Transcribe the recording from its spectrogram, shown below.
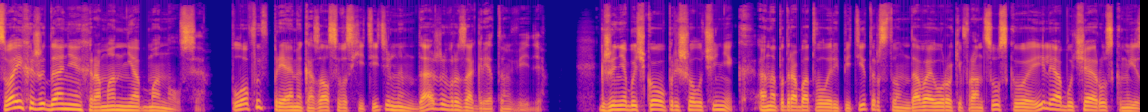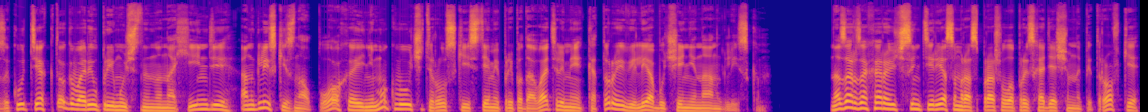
своих ожиданиях Роман не обманулся. Плов и впрямь оказался восхитительным даже в разогретом виде. К жене Бычкова пришел ученик. Она подрабатывала репетиторством, давая уроки французского или обучая русскому языку тех, кто говорил преимущественно на хинди, английский знал плохо и не мог выучить русский с теми преподавателями, которые вели обучение на английском. Назар Захарович с интересом расспрашивал о происходящем на Петровке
